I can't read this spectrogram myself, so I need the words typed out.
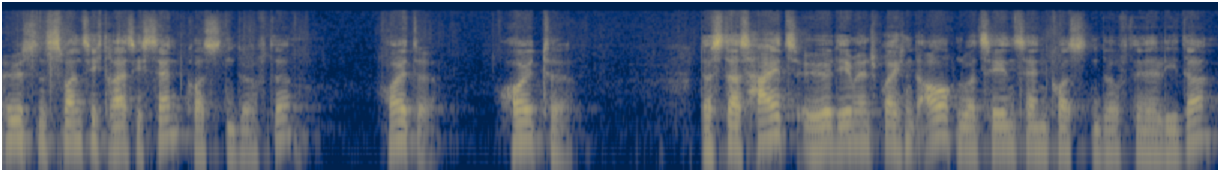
höchstens 20, 30 Cent kosten dürfte, heute, heute, dass das Heizöl dementsprechend auch nur 10 Cent kosten dürfte der Liter,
